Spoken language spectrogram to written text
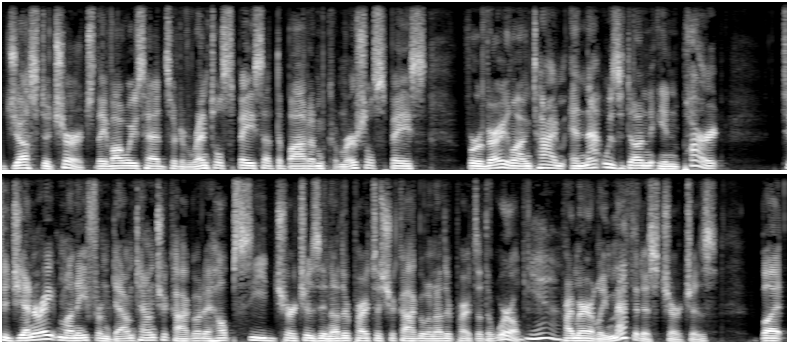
just a church. They've always had sort of rental space at the bottom, commercial space for a very long time, and that was done in part to generate money from downtown Chicago to help seed churches in other parts of Chicago and other parts of the world, Yeah. primarily Methodist churches. But,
